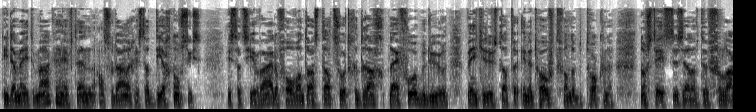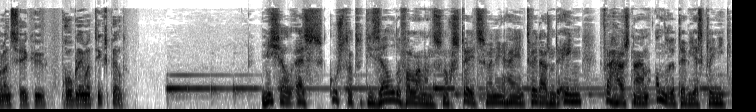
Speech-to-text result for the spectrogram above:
die daarmee te maken heeft. En als zodanig is dat diagnostisch, is dat zeer waardevol, want als dat soort gedrag blijft voorbeduren, weet je dus dat er in het hoofd van de betrokkenen nog steeds dezelfde verlangens, CQ, problematiek speelt. Michel S. koestert diezelfde verlangens nog steeds wanneer hij in 2001 verhuist naar een andere TBS-kliniek,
